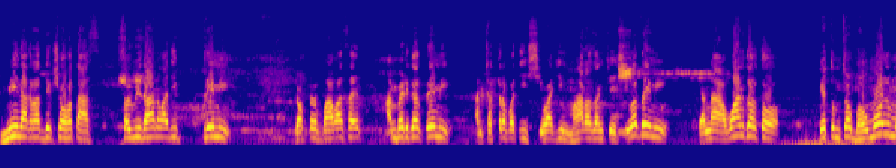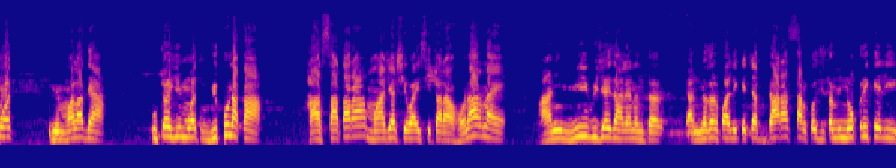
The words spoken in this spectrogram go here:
मी नगराध्यक्ष होतास संविधानवादी प्रेमी डॉक्टर बाबासाहेब आंबेडकर प्रेमी आणि छत्रपती शिवाजी महाराजांचे शिवप्रेमी यांना आव्हान करतो हे तुमचं बहुमोल मत तुम्ही मला द्या. कुठंही मत विकू नका. हा सातारा माझ्याशिवाय सितारा होणार नाही. आणि मी विजय झाल्यानंतर या नगरपालिकेच्या दारात सांगतो जिथं मी नोकरी केली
